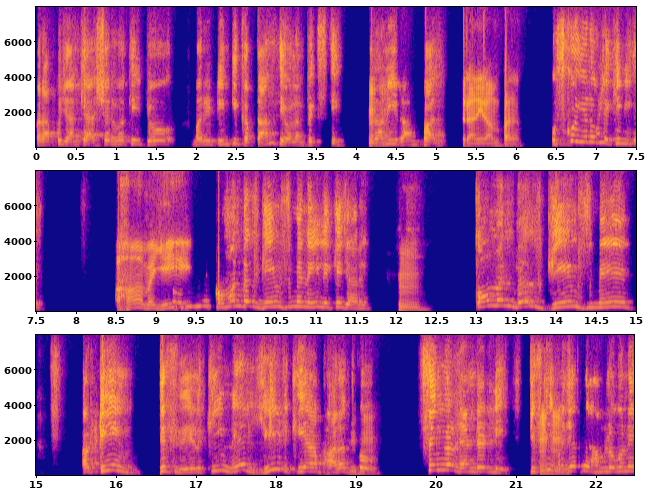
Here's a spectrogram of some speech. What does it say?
पर आपको जान के आश्चर्य हुआ कि जो हमारी टीम की कप्तान थी ओलंपिक्स की रानी रामपाल। रानी रामपाल। उसको ये लोग लेके नहीं गए। हाँ मैं यही कॉमनवेल्थ गेम्स में नहीं लेके जा रहे। हम्म। कॉमनवेल्थ गेम्स में अ टीम जिस लड़की ने लीड किया भारत को हम्म, सिंगल हैंडेडली जिसकी। वजह से हम लोगों ने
